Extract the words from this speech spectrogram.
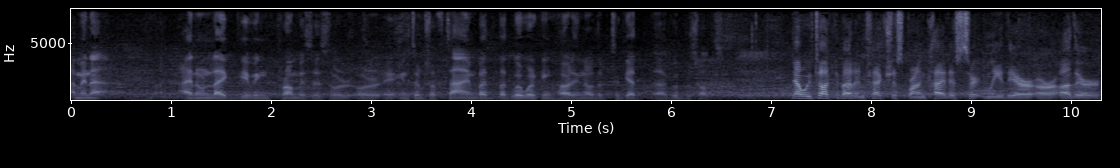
I mean. I, I don't like giving promises or, or in terms of time, but, but we're working hard in order to get uh, good results. Now, we've talked about infectious bronchitis. Certainly, there are other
